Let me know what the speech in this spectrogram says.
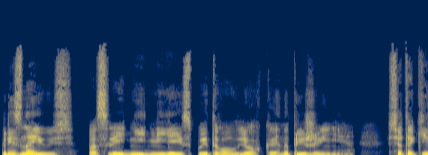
Признаюсь, последние дни я испытывал легкое напряжение. Все-таки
